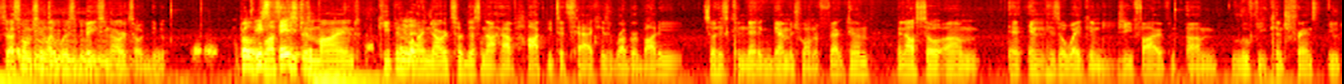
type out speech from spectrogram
So that's what I'm saying. Like, what does base Naruto do? bro. His Plus, fist. keep in mind, keep in mind, Naruto does not have haki to tag his rubber body, so his kinetic damage won't affect him. And also, um, in, in his awakened G5, um, Luffy can transmute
